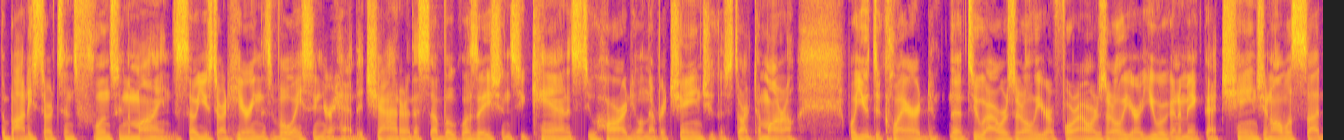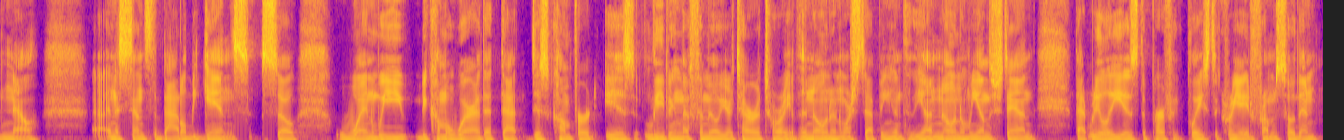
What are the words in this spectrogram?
the body starts influencing the mind. So you start hearing this voice in your head, the chatter, the sub vocalizations. You can, it's too hard, you'll never change, you can start tomorrow. Well, you declared uh, two hours earlier, four hours earlier, you were going to make that change. And all of a sudden now, uh, in a sense, the battle begins. So when we become aware that that discomfort is leaving the familiar territory of the known and we're stepping into the unknown, and we understand that really is the perfect place to create from. So then,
